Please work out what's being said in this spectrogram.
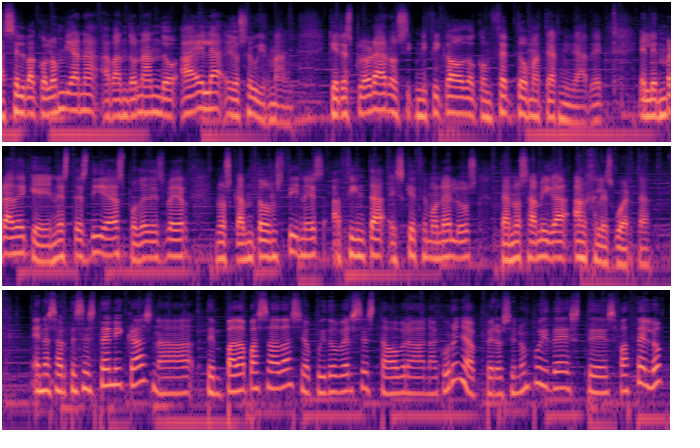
a selva colombiana abandonando a ela e o seu irmán. Quere explorar o significado do concepto maternidade. E lembrade que nestes días podedes ver nos cantóns cines a cinta Esquece Monelos da nosa amiga Ángeles Huerta. E nas artes escénicas, na tempada pasada xa puido verse esta obra na Coruña, pero se non poidestes facelo,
